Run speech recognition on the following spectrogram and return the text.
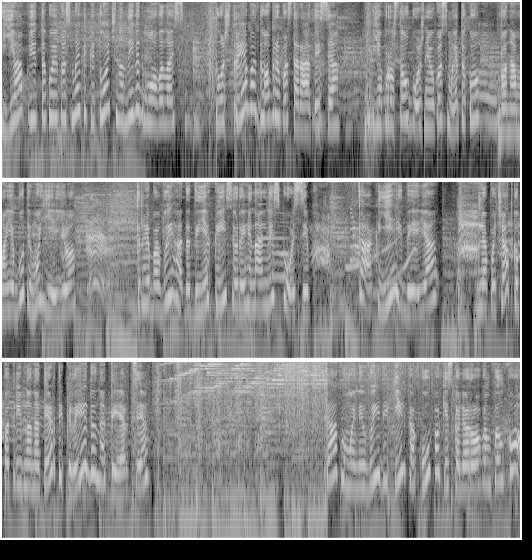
Я б від такої косметики точно не відмовилась. Тож треба добре постаратися. Я просто обожнюю косметику. Вона має бути моєю. Треба вигадати якийсь оригінальний спосіб. Так, є ідея. Для початку потрібно натерти крейду на терці. Так у мене вийде кілька купок із кольоровим пилком.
